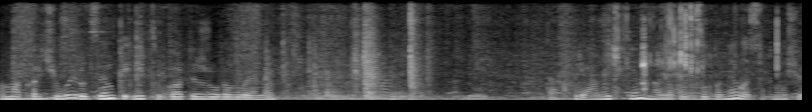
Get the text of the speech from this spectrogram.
мак харчовий, родзинки і цукати журавлини. Так, прянички. Ну, я тут зупинилася, тому що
